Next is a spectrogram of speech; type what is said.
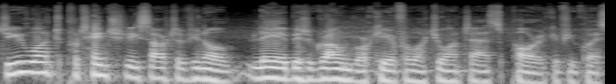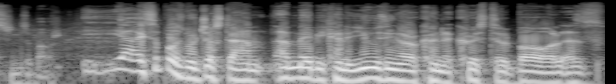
do you want to potentially sort of, you know, lay a bit of groundwork here for what you want to ask Pádraig a few questions about? Yeah, I suppose we're just um, uh, maybe kind of using our kind of crystal ball as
